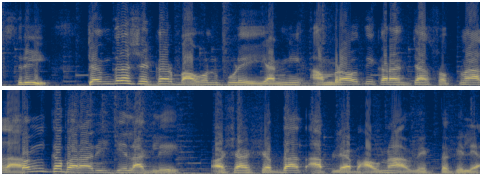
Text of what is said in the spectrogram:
श्री चंद्रशेखर बावनकुळे यांनी अमरावतीकरांच्या स्वप्नाला पंख भरारीचे लागले अशा शब्दात आपल्या भावना व्यक्त केल्या.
